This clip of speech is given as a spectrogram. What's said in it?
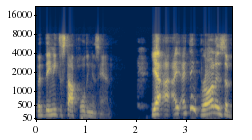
but they need to stop holding his hand. Yeah, I, I think Braun is a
